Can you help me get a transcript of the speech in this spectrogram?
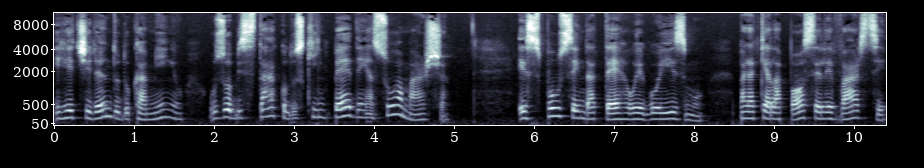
e retirando do caminho os obstáculos que impedem a sua marcha. Expulsem da terra o egoísmo, para que ela possa elevar-se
